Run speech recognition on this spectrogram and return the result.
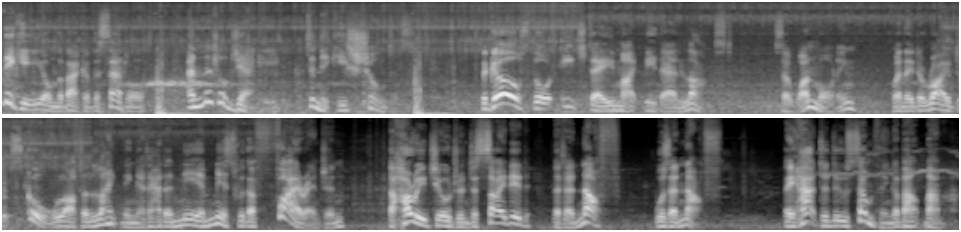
Nicky on the back of the saddle, and little Jackie to Nicky's shoulders. The girls thought each day might be their last, so one morning, when they'd arrived at school after Lightning had had a near miss with a fire engine, the hurried children decided that enough was enough. They had to do something about Mama.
